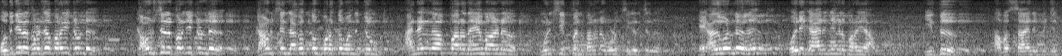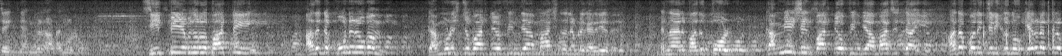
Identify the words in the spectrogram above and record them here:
പൊതുജന സംരക്ഷണം പറഞ്ഞിട്ടുണ്ട് കൗൺസിൽ പറഞ്ഞിട്ടുണ്ട് കൗൺസിലിനകത്തും പുറത്തും വന്നിട്ടും അനങ്ങാപ്പാറ നയമാണ് മുനിസിപ്പൽ ഭരണകൂടം സ്വീകരിച്ചത്. അതുകൊണ്ട് ഒരു കാര്യം ഞങ്ങൾ പറയാം. ഇത് അവസാനിപ്പിച്ചിട്ടേ ഞങ്ങൾ അടങ്ങുള്ളൂ. സി പി എം എന്നുള്ള പാർട്ടി അതിന്റെ പൂർണരൂപം communist party of India Marxist നമ്മൾ കരുതിയത്. എന്നാൽ അതിപ്പോൾ കമ്മീഷൻ പാർട്ടി ഓഫ് ഇന്ത്യ മാർക്സിസ്റ്റായി അതപ്പതിച്ചിരിക്കുന്നു. കേരളത്തിലും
